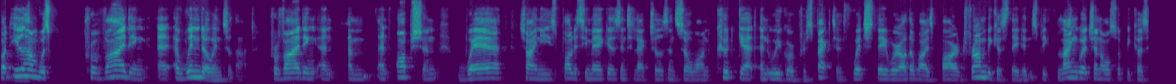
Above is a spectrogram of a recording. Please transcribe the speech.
But Ilham was providing a, a window into that, providing an, um, an option where Chinese policymakers, intellectuals, and so on could get an Uyghur perspective, which they were otherwise barred from because they didn't speak the language and also because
